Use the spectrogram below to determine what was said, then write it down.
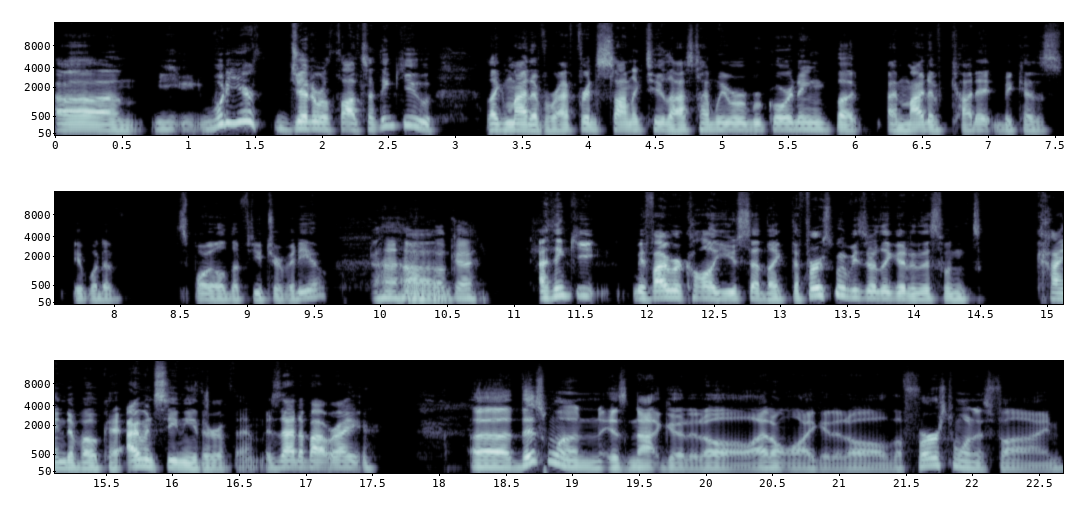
Um, what are your general thoughts? I think you like might have referenced Sonic 2 last time we were recording, but I might have cut it because it would have spoiled a future video. Um, okay. I think you, if I recall, you said like the first movie's really good and this one's kind of okay. I haven't seen either of them. Is that about right? Uh, this one is not good at all. I don't like it at all. The first one is fine.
